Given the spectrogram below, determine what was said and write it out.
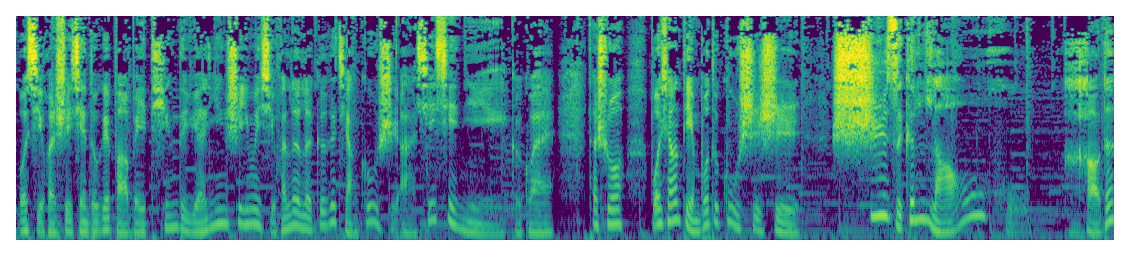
我喜欢睡前读给宝贝听的原因是因为喜欢乐乐哥哥讲故事啊，谢谢你，乖乖。他说我想点播的故事是狮子跟老虎。好的，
